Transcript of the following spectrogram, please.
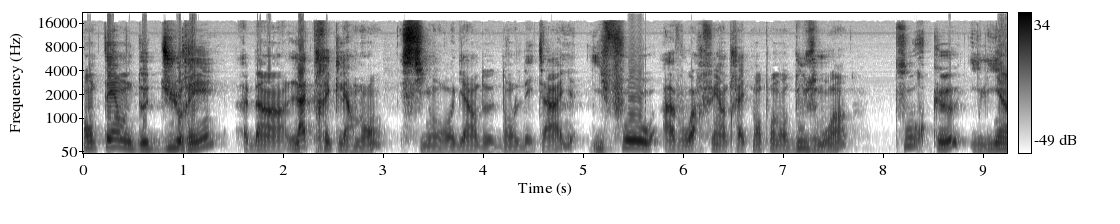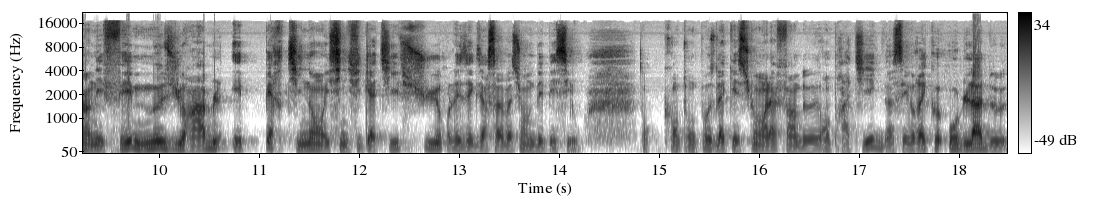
En termes de durée, eh ben, là, très clairement, si on regarde dans le détail, il faut avoir fait un traitement pendant 12 mois pour qu'il y ait un effet mesurable et pertinent et significatif sur les exacerbations de BPCO. Donc, quand on pose la question à la fin de, en pratique, ben c'est vrai qu'au-delà de,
